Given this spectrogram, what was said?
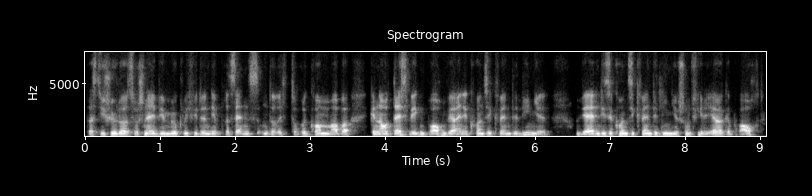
dass die Schüler so schnell wie möglich wieder in den Präsenzunterricht zurückkommen. Aber genau deswegen brauchen wir eine konsequente Linie. Und wir hätten diese konsequente Linie schon viel eher gebraucht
